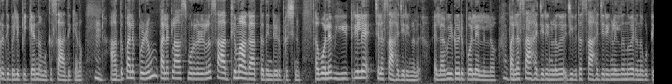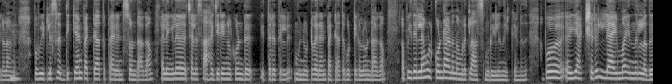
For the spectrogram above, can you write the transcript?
പ്രതിഫലിപ്പിക്കാൻ നമുക്ക് സാധിക്കണം. അത് പലപ്പോഴും പല ക്ലാസ് മുറികളിലും സാധ്യമാകാത്തതിന്റെ ഒരു പ്രശ്നം. അതുപോലെ വീട്ടിലെ ചില സാഹചര്യങ്ങൾ. എല്ലാ വീടും ഒരുപോലെ അല്ലല്ലോ. പല സാഹചര്യങ്ങൾ ജീവിത സാഹചര്യങ്ങളിൽ നിന്ന് വരുന്ന കുട്ടികളാണ്. അപ്പോൾ വീട്ടിൽ ശ്രദ്ധിക്കാൻ പറ്റാത്ത പാരൻസ് ഉണ്ടാകാം. അല്ലെങ്കിൽ ചില സാഹചര്യങ്ങൾ കൊണ്ട് ഇത്തരത്തിൽ മുന്നോട്ട് വരാൻ പറ്റാത്ത കുട്ടികളുണ്ടാകാം അപ്പോൾ ഇതെല്ലാം ഉൾക്കൊണ്ടാണ് നമ്മൾ ക്ലാസ് മുറിയിൽ നിൽക്കേണ്ടത്. അപ്പോൾ ഈ അക്ഷരമില്ലായ്മ എന്നുള്ളത്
